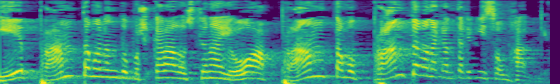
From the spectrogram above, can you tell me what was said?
ఏ ప్రాంతమునందు పుష్కరాలు వస్తున్నాయో ఆ ప్రాంతము ప్రాంతమునకంతటికీ సౌభాగ్యం.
